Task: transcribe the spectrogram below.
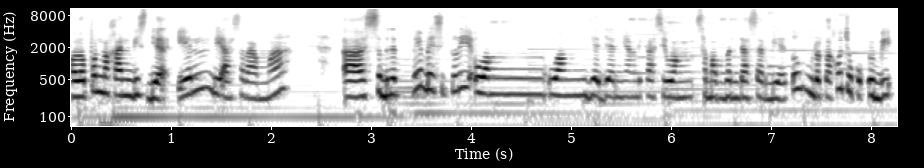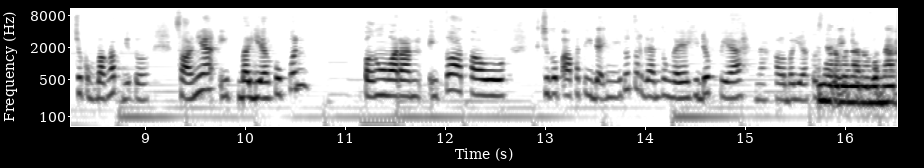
walaupun makan disediain di asrama uh, sebenarnya basically uang uang jajan yang dikasih uang sama pemerintah Serbia itu menurut aku cukup lebih cukup banget gitu. Soalnya bagi aku pun pengeluaran itu atau cukup apa tidaknya itu tergantung gaya hidup ya. Nah kalau bagi aku benar, sendiri benar, cukup. Benar.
